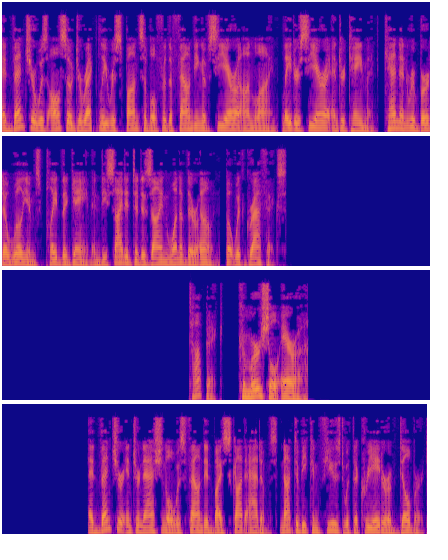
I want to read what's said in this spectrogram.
Adventure was also directly responsible for the founding of Sierra Online later Sierra Entertainment. Ken and Roberta Williams played the game and decided to design one of their own, but with graphics. Commercial era Adventure International was founded by Scott Adams not to be confused with the creator of Dilbert.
